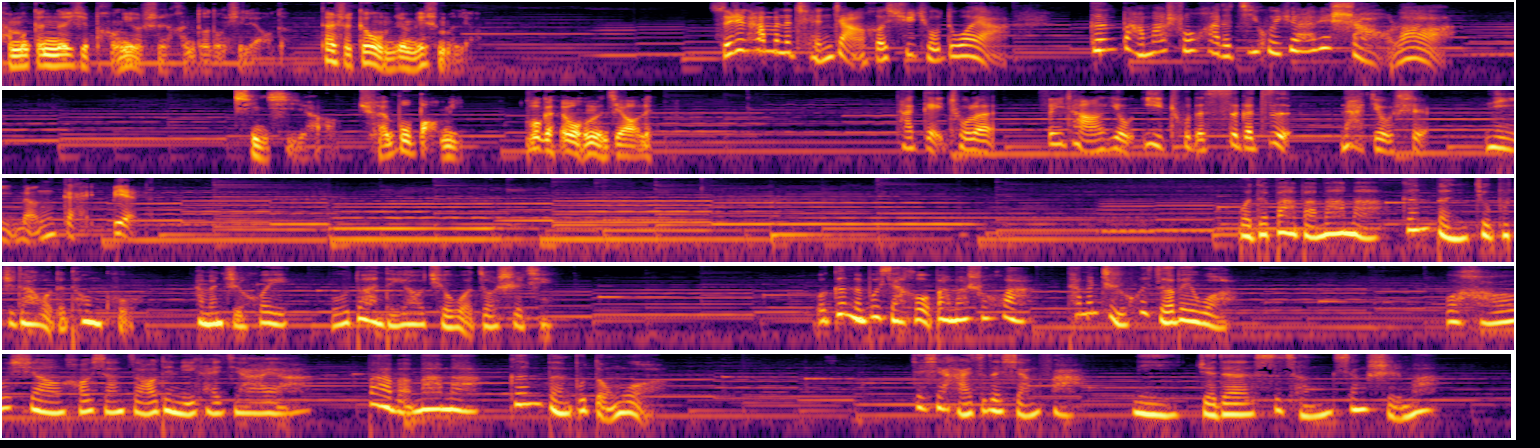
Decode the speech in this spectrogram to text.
他们跟那些朋友是很多东西聊的，但是跟我们就没什么聊。随着他们的成长和需求多呀，跟爸妈说话的机会越来越少了。信息哈，全部保密，不跟我们交流。他给出了非常有益处的四个字，那就是“你能改变”。我的爸爸妈妈根本就不知道我的痛苦，他们只会不断的要求我做事情。我根本不想和我爸妈说话，他们只会责备我。我好想好想早点离开家呀！爸爸妈妈根本不懂我。这些孩子的想法，你觉得似曾相识吗？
